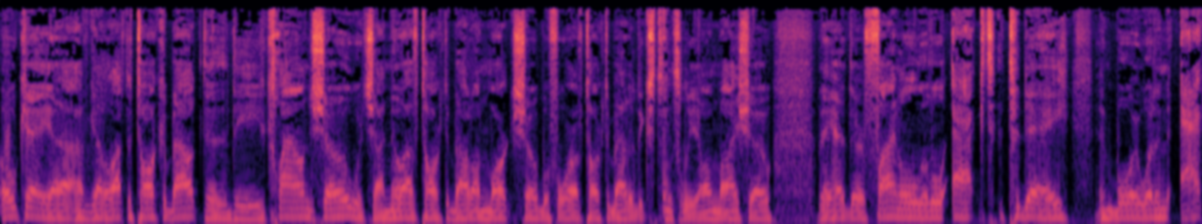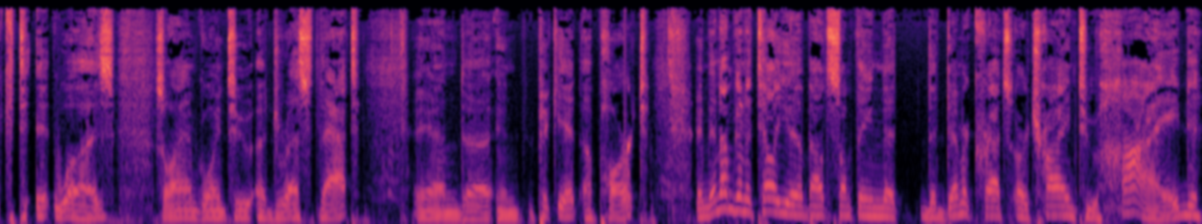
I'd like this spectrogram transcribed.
Okay, uh, I've got a lot to talk about. The, the clown show, which I know I've talked about on Mark's show before. I've talked about it extensively on my show. They had their final little act today, and boy, what an act it was. So I am going to address that and uh, and pick it apart, and then I'm going to tell you about something that the Democrats are trying to hide,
